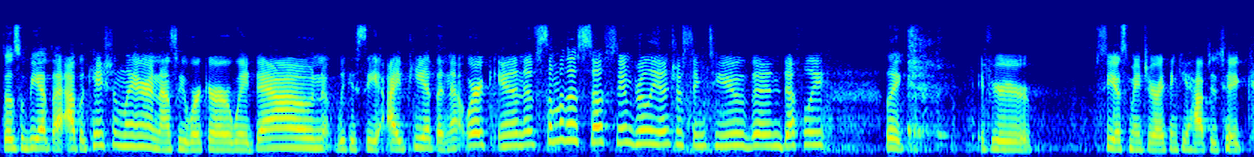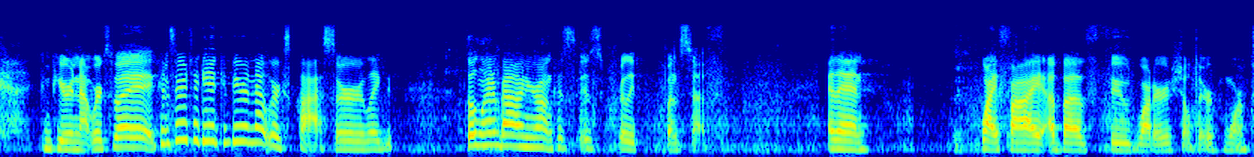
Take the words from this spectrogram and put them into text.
those will be at the application layer, and as we work our way down, we can see IP at the network, and if some of this stuff seems really interesting to you, then definitely, like, if you're CS major, I think you have to take computer networks, but consider taking a computer networks class or like go learn about it on your own because it's really fun stuff. And then Wi-Fi above food, water, shelter, warmth.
